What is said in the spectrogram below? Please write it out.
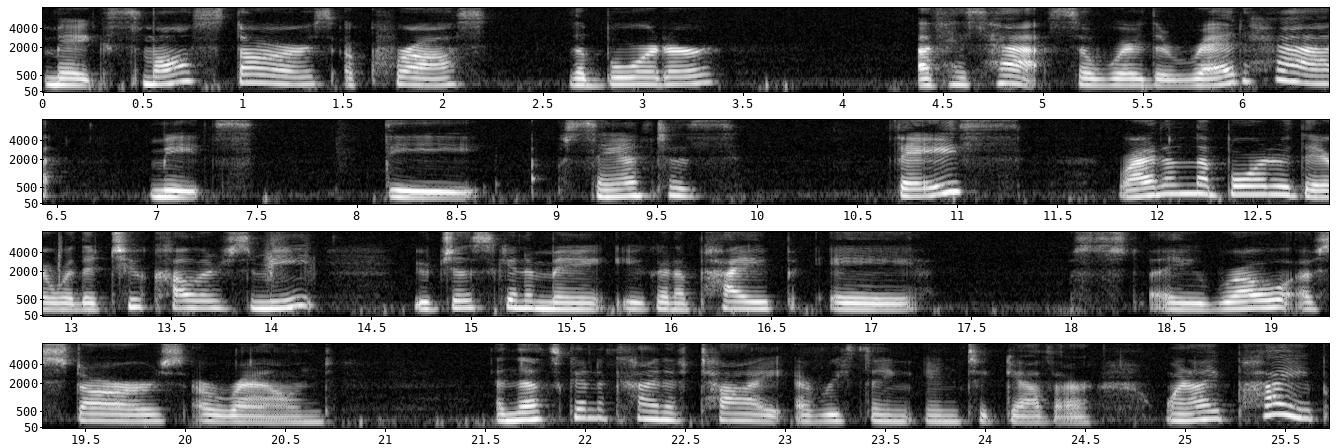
make small stars across the border of his hat. So where the red hat meets the Santa's face, right on the border there where the two colors meet, you're just going to make, you're going to pipe a, a row of stars around and that's going to kind of tie everything in together. When I pipe,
